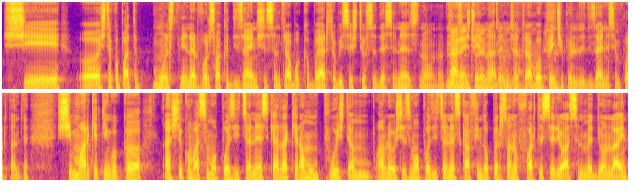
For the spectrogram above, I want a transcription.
și Uh, știu că poate mulți tineri vor să facă design și se întreabă că băi ar trebui să știu să desenez. Nu, nu trebuie n-are să știi, nu are nicio da, treabă. Da. Principiile de design sunt importante. Și marketingul că am știut cumva să mă poziționez, chiar dacă eram un puști, am, am reușit să mă poziționez ca fiind o persoană foarte serioasă în mediul online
